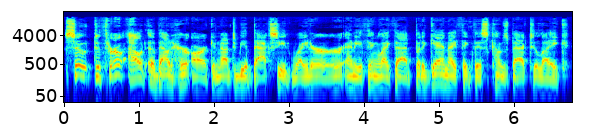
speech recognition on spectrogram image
So to throw out about her arc and not to be a backseat writer or anything like that, but again, I think this comes back to like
